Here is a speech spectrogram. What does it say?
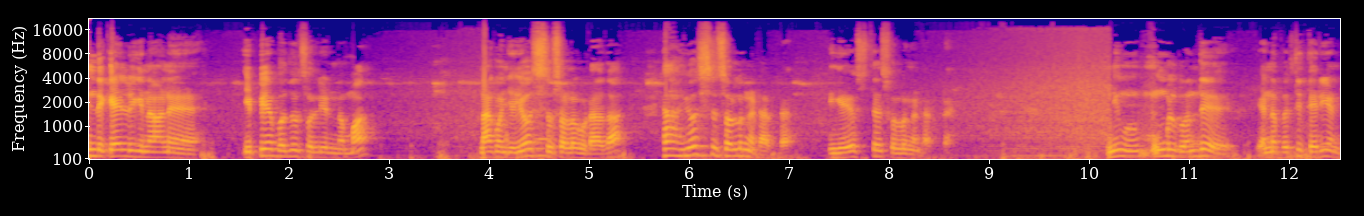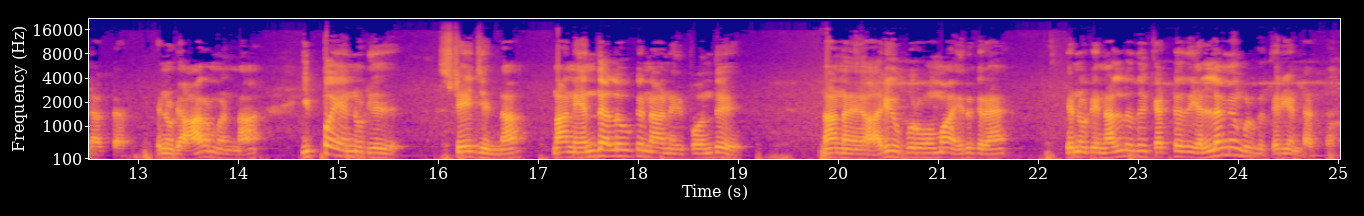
இந்த கேள்விக்கு நான் இப்பயே பதில் சொல்லிடணுமா? நான் கொஞ்சம் யோசித்து சொல்லக்கூடாதா? ஆ யோசித்து சொல்லுங்கள் டாக்டர். நீங்கள் யோசித்தே சொல்லுங்கள் டாக்டர். நீங்கள் உங்களுக்கு வந்து என்னை பற்றி தெரியும் டாக்டர். என்னுடைய ஆரம்பம்னா இப்போ என்னுடைய ஸ்டேஜ்னா நான் எந்த அளவுக்கு நான் இப்போ வந்து நான் அறிவுபூர்வமாக இருக்கிறேன். என்னுடைய நல்லது கெட்டது எல்லாமே உங்களுக்கு தெரியும் டாக்டர்.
